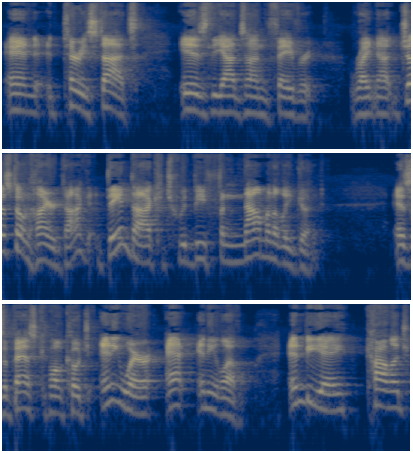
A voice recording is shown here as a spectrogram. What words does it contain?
And Terry Stotts is the odds on favorite right now. Just don't hire Doc. Dan Dakich would be phenomenally good as a basketball coach anywhere at any level. NBA, college,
